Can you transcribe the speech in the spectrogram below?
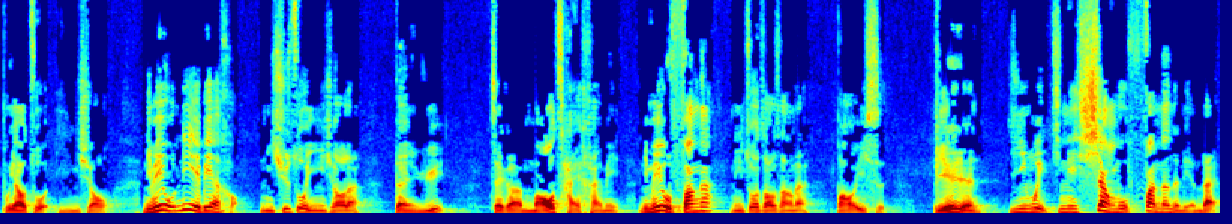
不要做营销。你没有裂变好，你去做营销呢，等于这个谋财害命。你没有方案，你做招商呢，不好意思，别人因为今天项目泛滥的年代。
